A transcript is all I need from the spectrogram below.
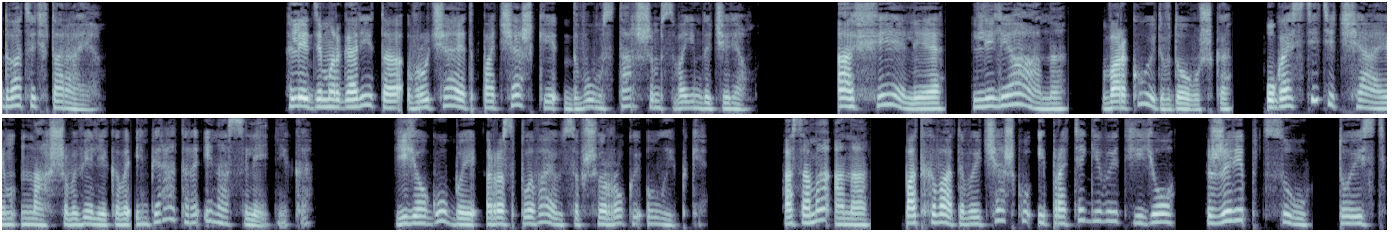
двадцать вторая. Леди Маргарита вручает по чашке двум старшим своим дочерям. «Офелия, Лилиана», — воркует вдовушка, — «угостите чаем нашего великого императора и наследника». Ее губы расплываются в широкой улыбке. А сама она подхватывает чашку и протягивает ее жеребцу, то есть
